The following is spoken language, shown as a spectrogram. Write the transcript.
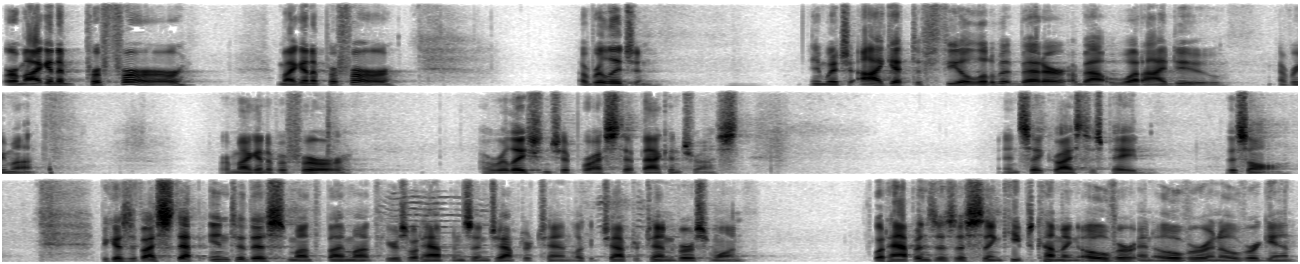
Or am I going to prefer, am I going to prefer a religion in which I get to feel a little bit better about what I do every month? Or am I going to prefer a relationship where I step back and trust and say, Christ has paid this all? Because if I step into this month by month, here's what happens in chapter 10. Look at chapter 10, verse 1. What happens is this thing keeps coming over and over and over again.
